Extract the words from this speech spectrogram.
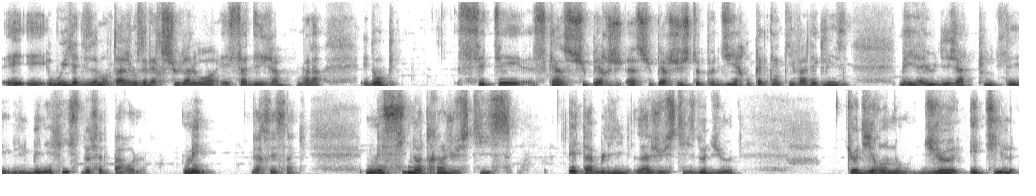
Et oui, il y a des avantages. Vous avez reçu la loi. Et ça, déjà, voilà. Et donc, c'était ce qu'un super, un super juste peut dire ou quelqu'un qui va à l'église. Mais il a eu déjà tous les, les bénéfices de cette parole. Mais, verset 5, mais si notre injustice établit la justice de Dieu, que dirons-nous? Dieu est-il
